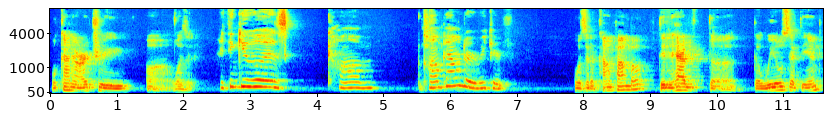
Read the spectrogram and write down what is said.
What kind of archery uh, was it? I think it was com compound or recurve. Was it a compound bow? Did it have the the wheels at the end?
